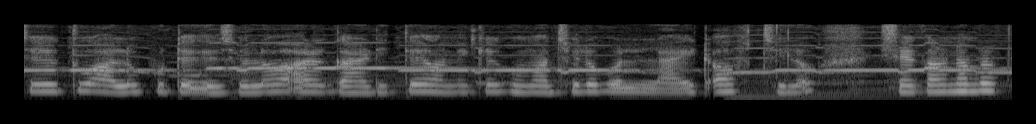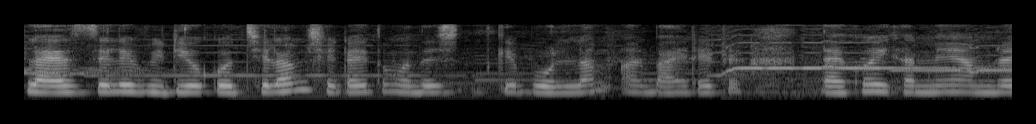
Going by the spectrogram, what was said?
যেহেতু আলো ফুটে গেছিল আর গাড়িতে অনেকে ঘুমাচ্ছিল বলে লাইট অফ ছিল সে কারণে আমরা ফ্ল্যাশ জেলে ভিডিও করছিলাম সেটাই তোমাদেরকে বললাম। আর বাইরেটা দেখো এখানে আমরা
